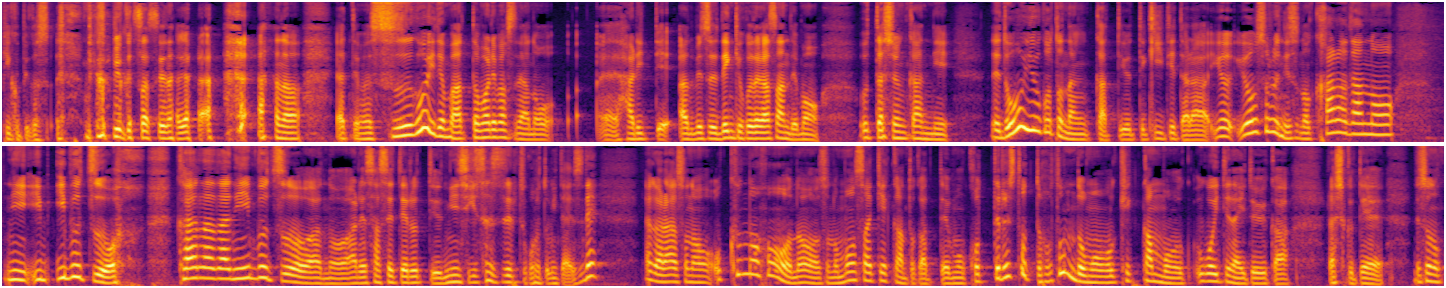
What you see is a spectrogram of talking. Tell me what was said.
ピクピクす、ピクピクさせながら あの、やってます。すごいでも温まりますね。あの、えー、針って。あの、別に電極で挟んでも、打った瞬間に。で、どういうことなんかって言って聞いてたら、要するにその体の、に異物を、体に異物をあの、あれさせてるっていう認識させてるってことみたいですね。だから、その奥の方のその毛細血管とかってもう凝ってる人ってほとんどもう血管も動いてないというか、らしくて、で、その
